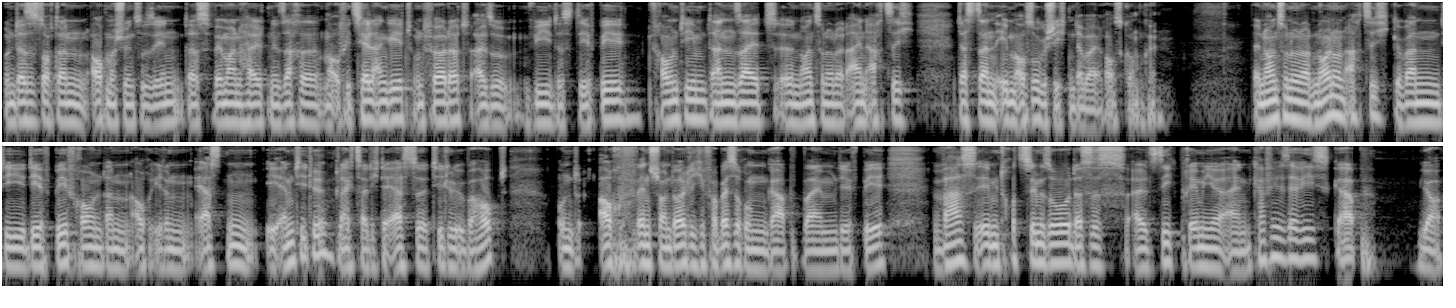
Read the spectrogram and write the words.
Und das ist doch dann auch mal schön zu sehen, dass wenn man halt eine Sache mal offiziell angeht und fördert, also wie das DFB-Frauenteam, dann seit 1981, äh, dass dann eben auch so Geschichten dabei rauskommen können. 1989 äh, gewannen die DFB-Frauen dann auch ihren ersten EM-Titel, gleichzeitig der erste Titel überhaupt. Und auch wenn es schon deutliche Verbesserungen gab beim DFB, war es eben trotzdem so, dass es als Siegprämie ein Kaffeeservice gab ja,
